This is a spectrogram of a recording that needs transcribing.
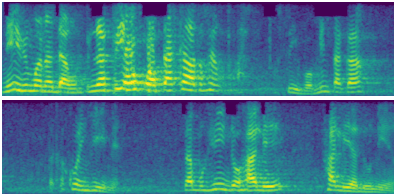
Ni hivi mwanadamu. Na pia huko atakaa atasema ah, sivyo mimi nitaka nataka kwingine sababu hii ndo hali hali ya dunia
